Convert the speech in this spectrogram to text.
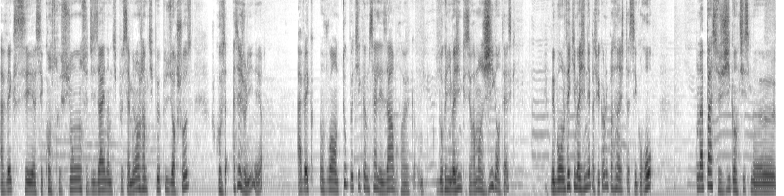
avec ses, constructions, ce design un petit peu, ça mélange un petit peu plusieurs choses. Je trouve ça assez joli d'ailleurs. Avec, on voit en tout petit comme ça les arbres, euh, donc on imagine que c'est vraiment gigantesque. Mais bon, on ne fait qu'imaginer parce que comme le personnage est assez gros, on n'a pas ce gigantisme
